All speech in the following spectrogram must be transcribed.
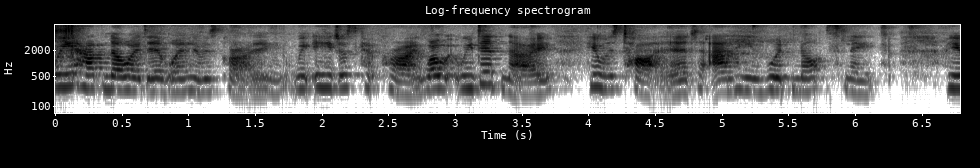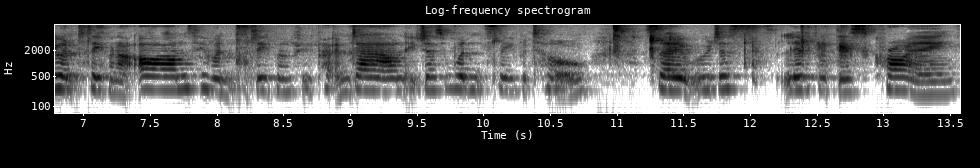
we had no idea why he was crying. We, he just kept crying. Well, we did know he was tired and he would not sleep. He wouldn't sleep in our arms. He wouldn't sleep if we put him down. He just wouldn't sleep at all. So we just lived with this crying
